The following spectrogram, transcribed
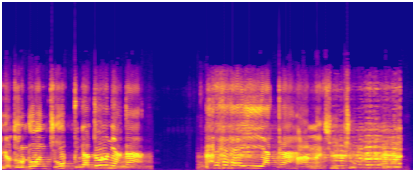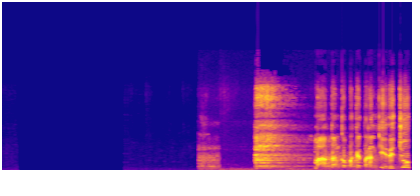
tinggal turun doang, Cup. Tinggal turun ya, Kak. Hehehe, iya, Kak. Aneh si Ucup. Makan kok pakai tangan kiri, Cup.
